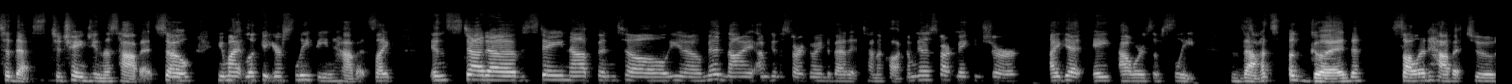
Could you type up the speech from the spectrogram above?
To this, to changing this habit. So you might look at your sleeping habits like instead of staying up until you know midnight i'm going to start going to bed at 10 o'clock i'm going to start making sure i get eight hours of sleep that's a good solid habit to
